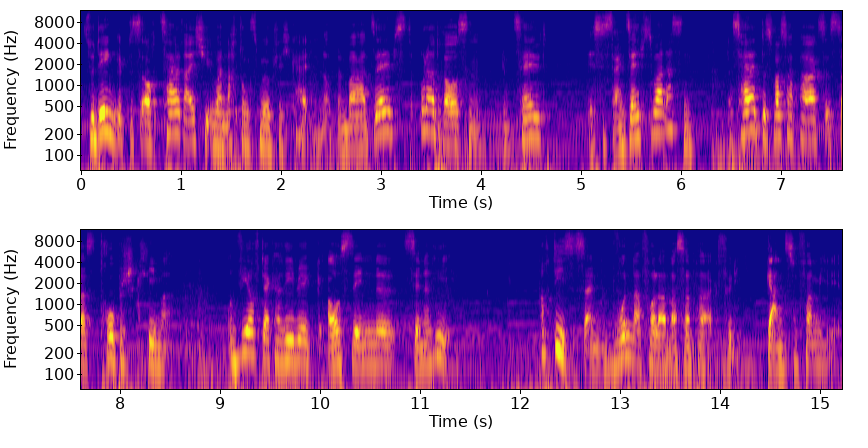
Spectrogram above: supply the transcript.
Zudem gibt es auch zahlreiche Übernachtungsmöglichkeiten, ob im Bad selbst oder draußen, im Zelt. Es ist ein selbst überlassen. Das Highlight des Wasserparks ist das tropische Klima und wie auf der Karibik aussehende Szenerie. Auch dies ist ein wundervoller Wasserpark für die ganze Familie.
